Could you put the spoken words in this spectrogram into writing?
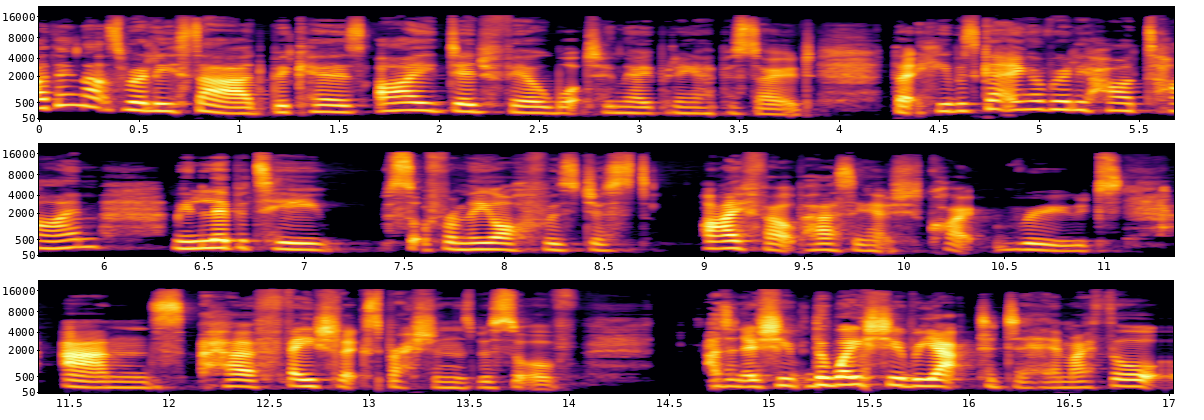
I think that's really sad because I did feel watching the opening episode that he was getting a really hard time. I mean, Liberty, sort of from the off, was just. I felt personally that she was quite rude, and her facial expressions were sort of, I don't know, she the way she reacted to him. I thought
